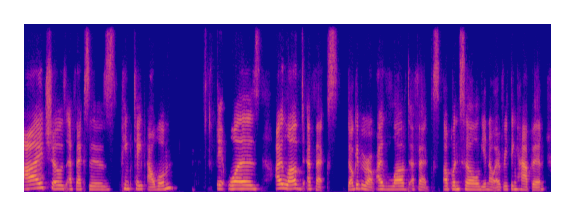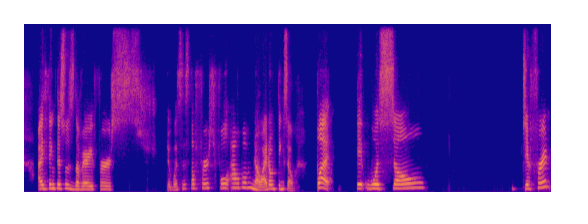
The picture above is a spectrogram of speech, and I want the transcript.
I chose FX's Pink Tape album. It was, I loved FX. Don't get me wrong. I loved FX up until, you know, everything happened. I think this was the very first, was this the first full album? No, I don't think so. But it was so different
